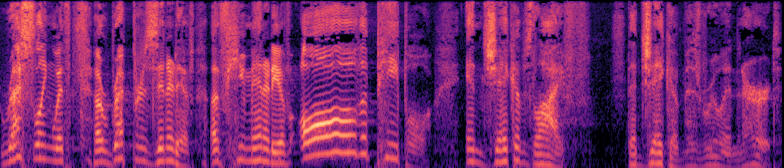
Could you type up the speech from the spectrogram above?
wrestling with a representative of humanity, of all the people in Jacob's life that Jacob has ruined and hurt.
